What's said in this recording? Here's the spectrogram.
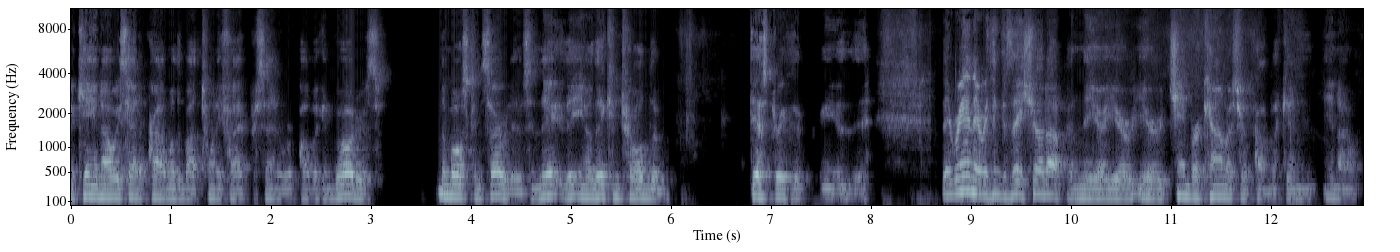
Mccain always had a problem with about 25% of republican voters the most conservatives and they, they you know they controlled the district. They ran everything because they showed up and the, your your chamber of commerce republican you know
